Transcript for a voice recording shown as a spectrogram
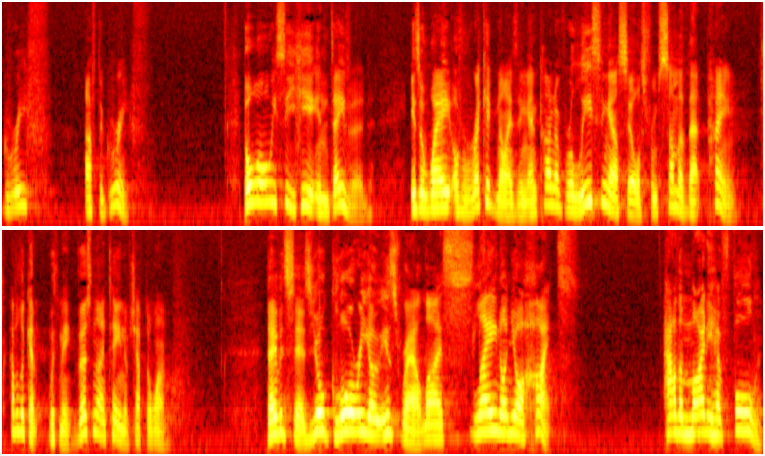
grief after grief. But what we see here in David is a way of recognizing and kind of releasing ourselves from some of that pain. Have a look at with me. Verse 19 of chapter 1. David says, Your glory, O Israel, lies slain on your heights. How the mighty have fallen.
